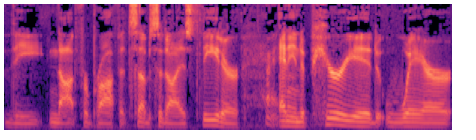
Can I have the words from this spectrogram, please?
the not for profit subsidized theater, Right. and in a period where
